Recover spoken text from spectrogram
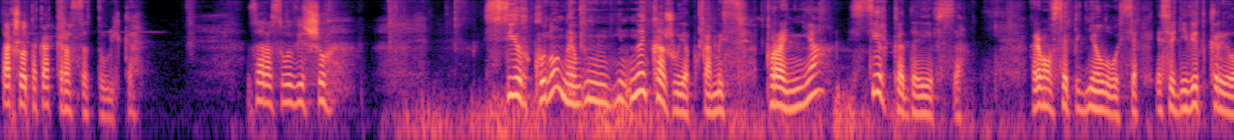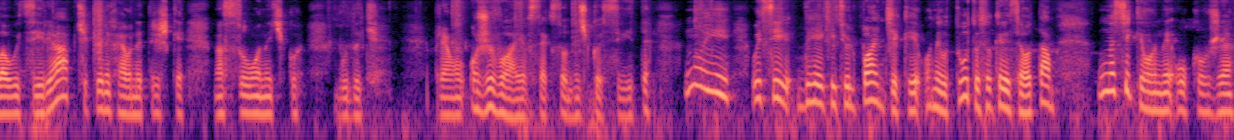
Так що така красотулька. Зараз вивішу стірку. Ну, не, не кажу я поки місь прання. Стірка дає все. Прямо все піднялося. Я сьогодні відкрила оці рябчики, нехай вони трішки на сонечку будуть. Прямо оживає все, як сонечко світе. Ну і оці деякі тюльпанчики, вони отут, ось відкриються, отам. Наскільки вони око вже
